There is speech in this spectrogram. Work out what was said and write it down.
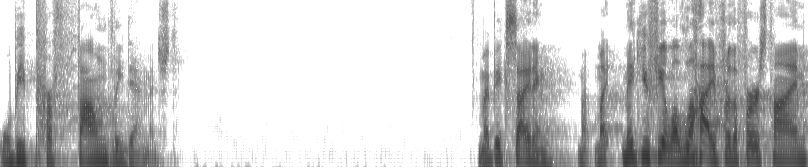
will be profoundly damaged. Might be exciting, might make you feel alive for the first time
